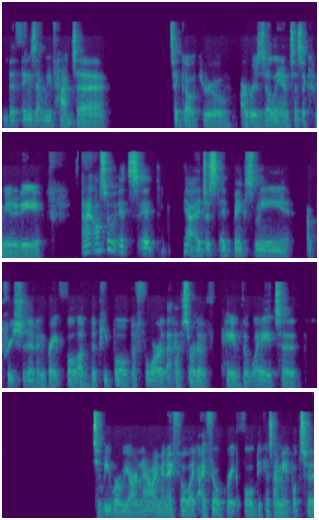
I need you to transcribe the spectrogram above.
the things that we've had to to go through, our resilience as a community, and I also it's it yeah it just it makes me appreciative and grateful of the people before that have sort of paved the way to to be where we are now. I mean, I feel like I feel grateful because I'm able to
